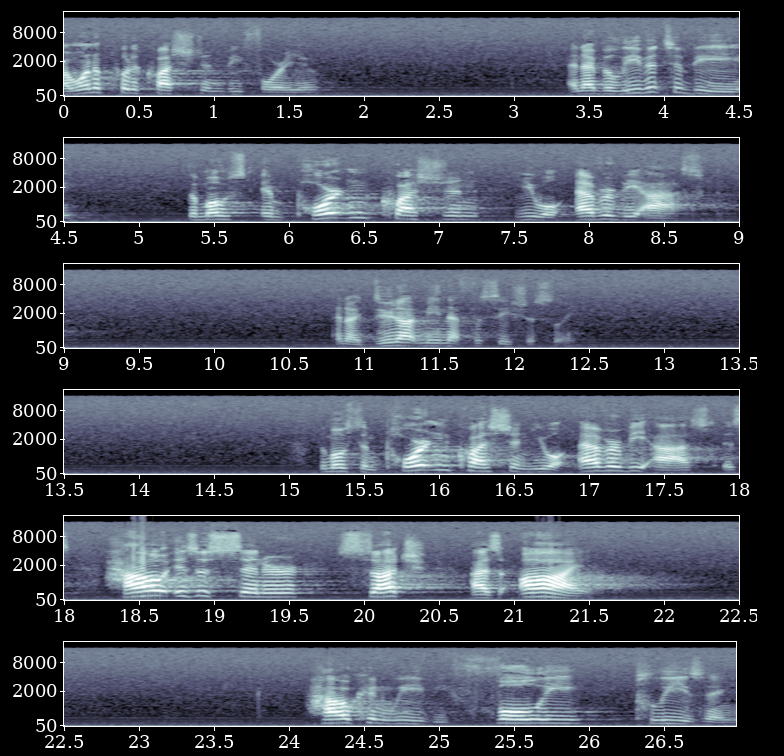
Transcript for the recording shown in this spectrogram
I want to put a question before you. And I believe it to be the most important question you will ever be asked. And I do not mean that facetiously. The most important question you will ever be asked is How is a sinner such as I? How can we be fully pleasing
